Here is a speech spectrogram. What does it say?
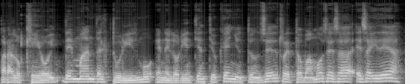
para lo que hoy demanda el turismo en el oriente antioqueño. Entonces retomamos esa, esa idea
